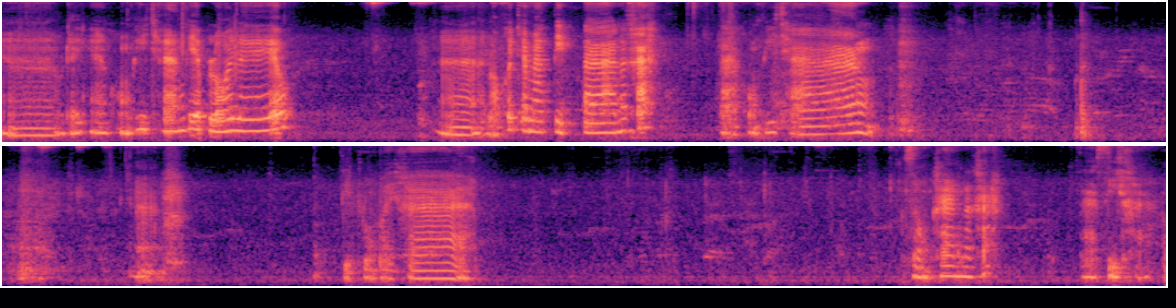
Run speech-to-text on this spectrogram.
อ้าวได้งานของพี่ ช้างเรียบร้อยแล้ว อ่า เราก็จะมาติดตานะคะ ตาของพี่ช้างอ่าติดลงไปค่ะสองข้างนะคะ ตาสีขาว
